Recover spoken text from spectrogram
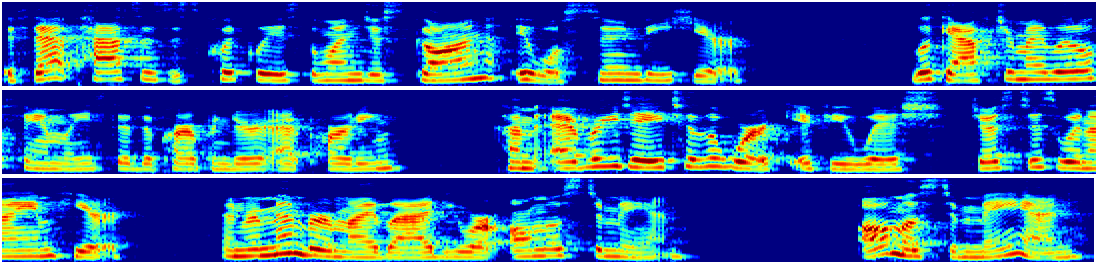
If that passes as quickly as the one just gone, it will soon be here. Look after my little family, said the carpenter at parting. Come every day to the work if you wish, just as when I am here. And remember, my lad, you are almost a man. Almost a man?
